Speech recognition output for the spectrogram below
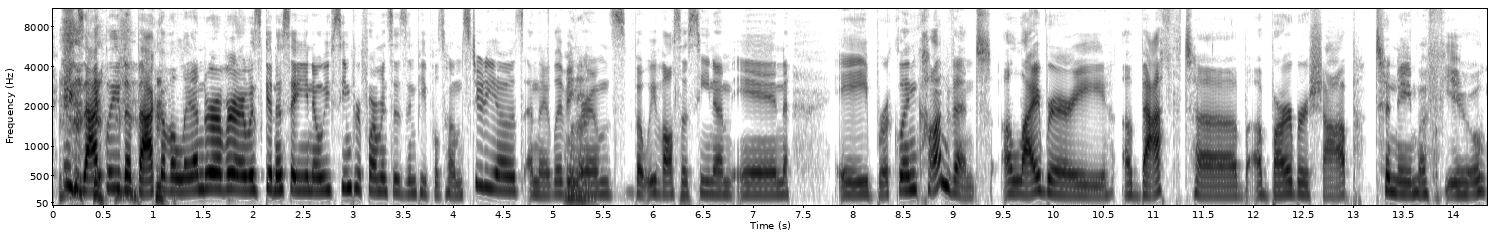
exactly the back of a Land Rover. I was gonna say, you know, we've seen performances in people's home studios and their living that- rooms, but we've also seen them in a Brooklyn convent, a library, a bathtub, a barber shop, to name a few.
